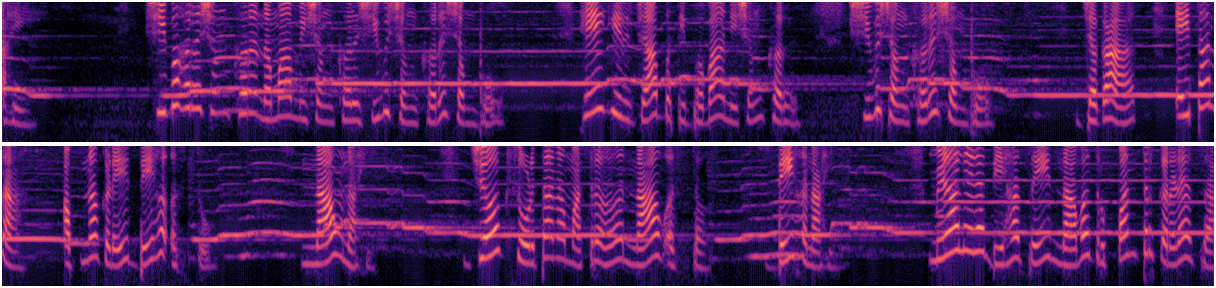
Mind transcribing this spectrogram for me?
आहे. शिवहर शंकर नमामि शंकर शिवशंकर शंभो. हे गिरजापती भवानी शंकर शिवशंकर शंभो. जगात येताना आपणाकडे देह असतो. नाव नाही. जग सोडताना मात्र नाव असतं. देह नाही. मिळालेल्या देहाचे नावात रूपांतर करण्याचा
